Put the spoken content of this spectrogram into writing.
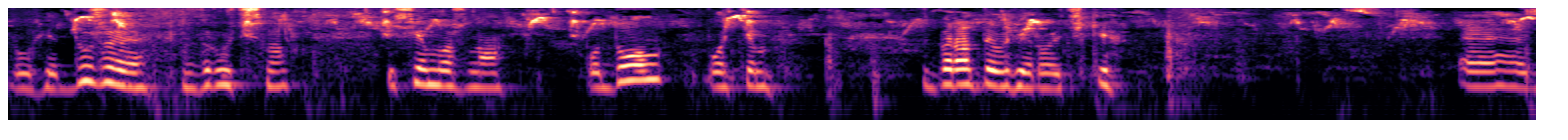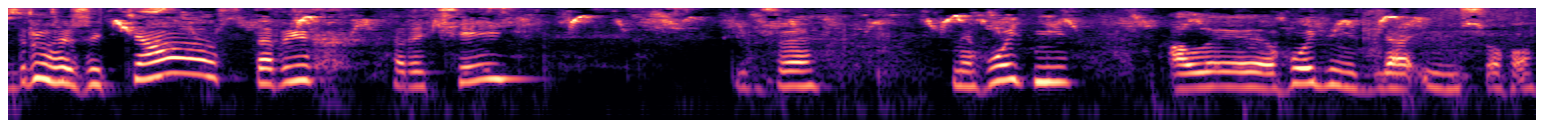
другі. Дуже зручно. І ще можна подол, потім збирати огірочки. Е, Друге життя старих речей, які вже не годні, але годні для іншого.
